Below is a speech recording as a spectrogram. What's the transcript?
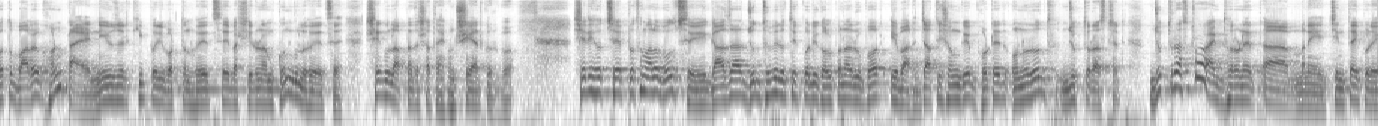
গত বারো ঘন্টায় নিউজের কি পরিবর্তন হয়েছে বা শিরোনাম কোনগুলো হয়েছে সেগুলো আপনাদের সাথে এখন শেয়ার করব। সেটি হচ্ছে, প্রথম আলো বলছে, গাজা যুদ্ধবিরতির পরিকল্পনার উপর এবার জাতিসংঘে ভোটের অনুরোধ যুক্তরাষ্ট্রের। যুক্তরাষ্ট্র এক ধরনের মানে চিন্তায় পড়ে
